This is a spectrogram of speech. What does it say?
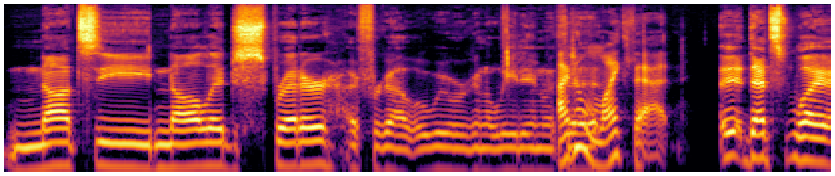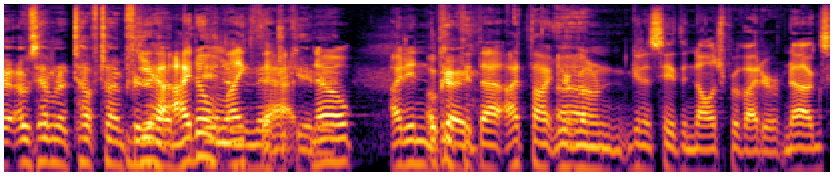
Nazi knowledge spreader. I forgot what we were going to lead in with. I don't that. like that. Uh, That's why I was having a tough time figuring Yeah, out. I don't like that. educator. No, I didn't Okay. Um, think that, that. I thought you were going to say the knowledge provider of nugs.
